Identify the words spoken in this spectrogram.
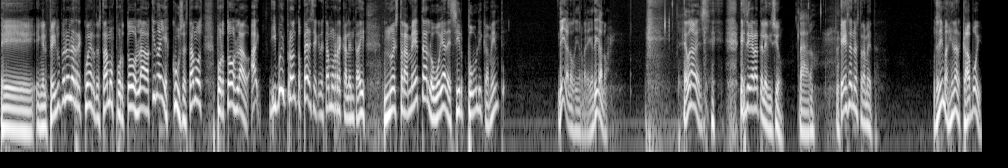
eh, en el Facebook, pero les recuerdo, estamos por todos lados, aquí no hay excusa, estamos por todos lados. Ay, y muy pronto, espérese que le estamos recalentaditos. Nuestra meta, lo voy a decir públicamente, Dígalo, señor Vanegas, dígalo. De una vez. es llegar a televisión. Claro. Esa es nuestra meta. ¿Usted se imagina al cowboy?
